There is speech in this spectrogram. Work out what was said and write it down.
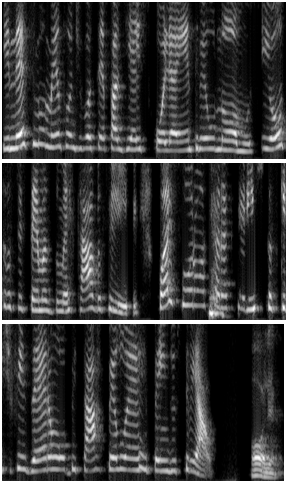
E nesse momento onde você fazia a escolha entre o Nomus e outros sistemas do mercado, Felipe, quais foram as características que te fizeram optar pelo ERP industrial? Olha,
